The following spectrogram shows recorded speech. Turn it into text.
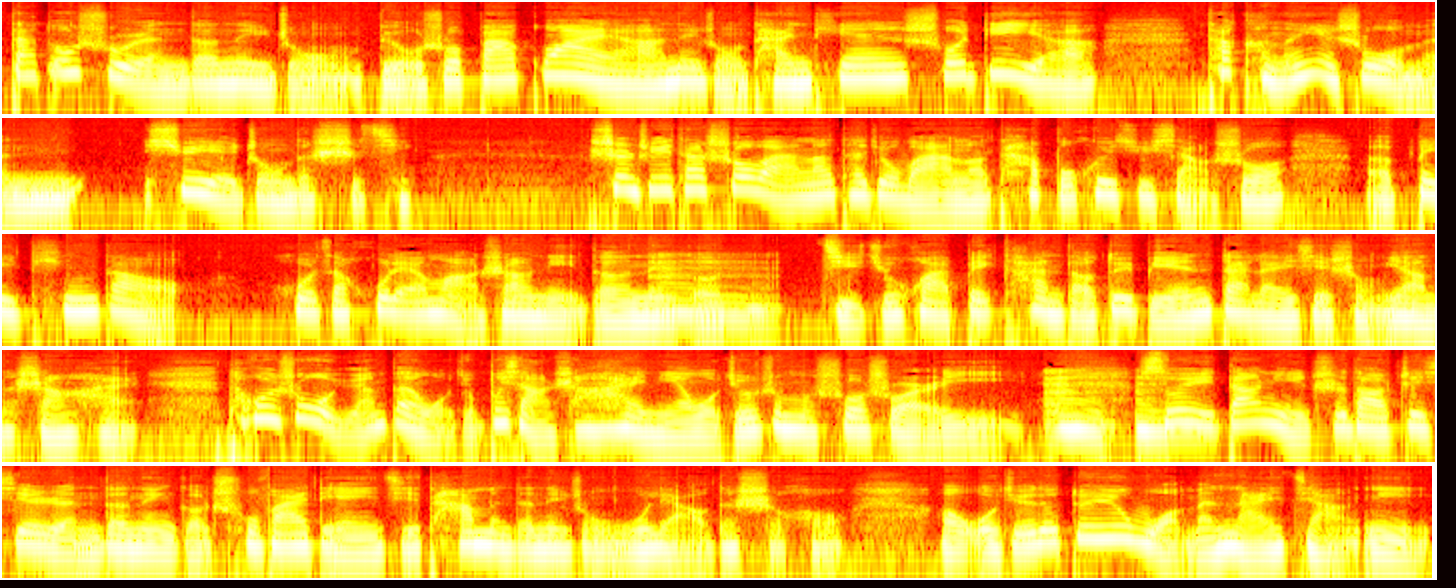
大多数人的那种，比如说八卦呀，那种谈天说地呀，他可能也是我们血液中的事情。甚至于他说完了，他就完了，他不会去想说，呃，被听到或在互联网上你的那个嗯几句话被看到，对别人带来一些什么样的伤害。他会说，我原本我就不想伤害你，我就这么说说而已。嗯，嗯所以，当你知道这些人的那个出发点以及他们的那种无聊的时候，呃，我觉得对于我们来讲，你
